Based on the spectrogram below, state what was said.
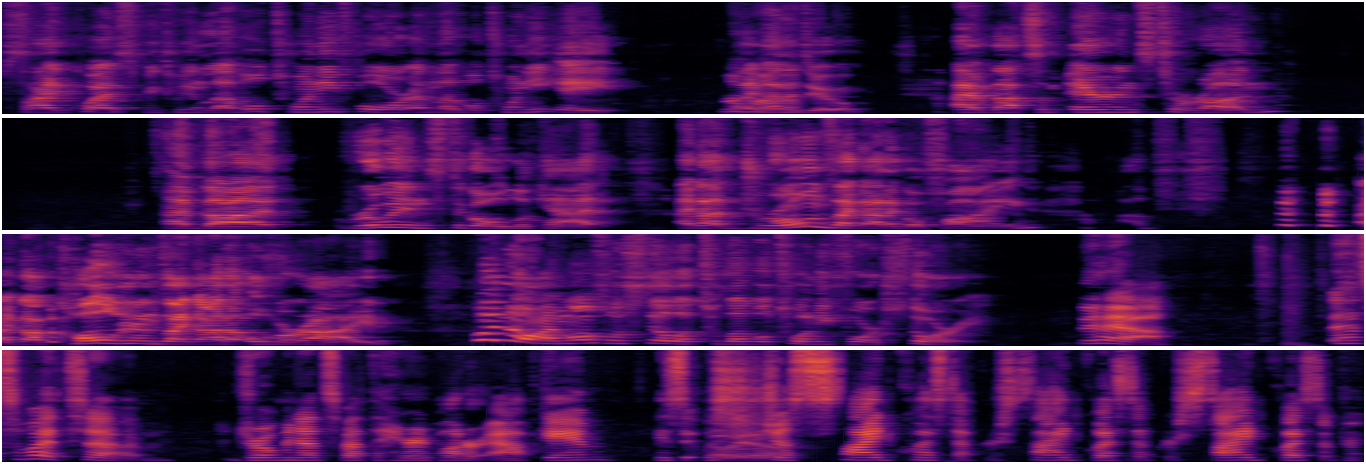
side quests between level 24 and level 28 that uh-huh. I gotta uh-huh. do. I've got some errands to run. I've got ruins to go look at. I got drones I gotta go find. I got cauldrons I gotta override. But no, I'm also still a level 24 story. Yeah. That's what um, drove me nuts about the Harry Potter app game. Is it was oh, yeah. just side quest after side quest after side quest after,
